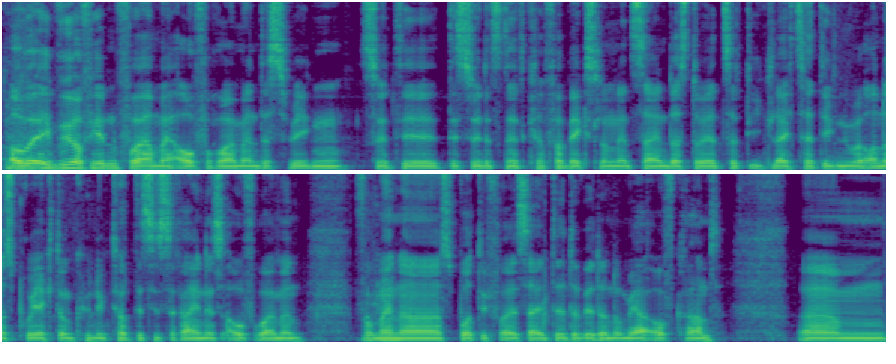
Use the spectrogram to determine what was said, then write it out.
Aber ich will auf jeden Fall einmal aufräumen, deswegen sollte das sollte jetzt nicht keine Verwechslung nicht sein, dass da jetzt ich gleichzeitig nur ein anderes Projekt angekündigt habe. Das ist reines Aufräumen von Okay. meiner Spotify-Seite, da wird dann noch mehr aufgerannt. Ähm,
